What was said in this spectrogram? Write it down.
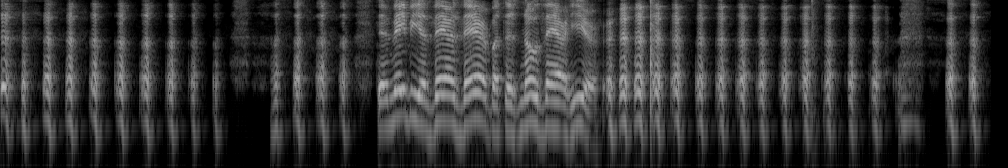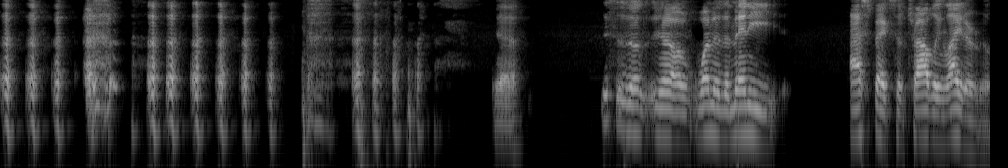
there may be a there there, but there's no there here. yeah. This is a you know one of the many aspects of traveling lighter really.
